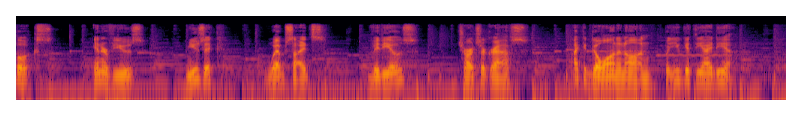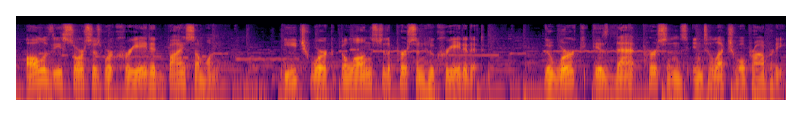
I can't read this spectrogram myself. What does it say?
books, interviews, music, websites, videos, charts or graphs. I could go on and on, but you get the idea. All of these sources were created by someone. Each work belongs to the person who created it. The work is that person's intellectual property.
